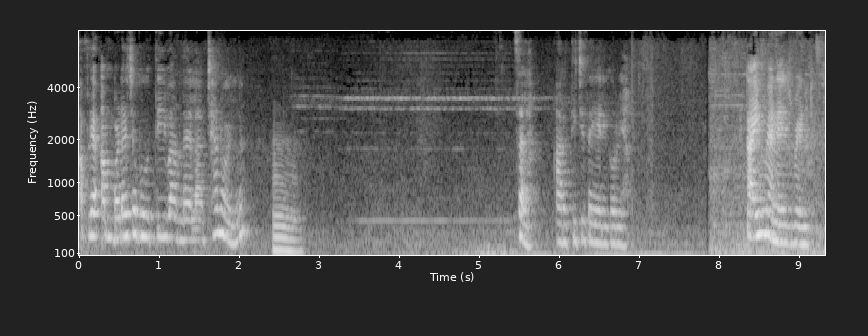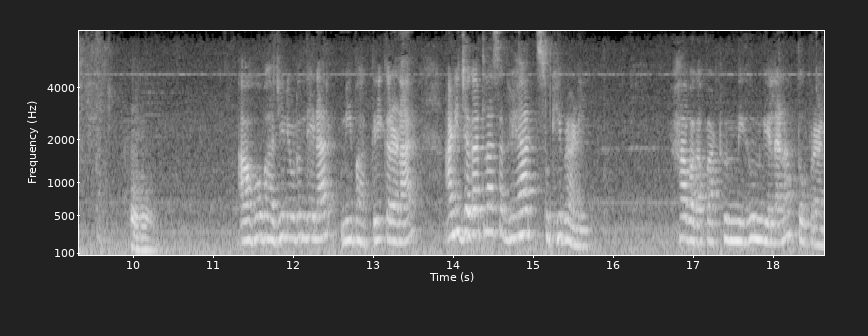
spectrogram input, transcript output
आपल्या आंबाड्याच्या भोवती बांधायला छान होईल ना. चला आरतीची तयारी करूया. टाइम मॅनेजमेंट आहो भाजी निवडून देणार मी भाकरी करणार आणि जगातला सगळ्यात सुखी प्राणी. हा बघा पाठवून निघून गेला ना तो प्राणी.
